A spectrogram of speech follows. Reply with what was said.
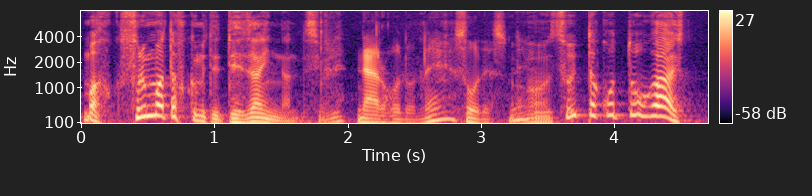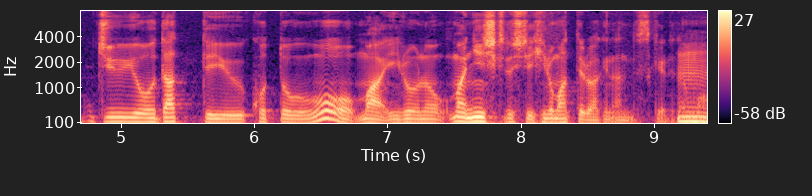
まあ、それもまた含めてデザインなんですよね。なるほどね、そうですね。うん。そういったことが重要だっていうことを、まあ、いろいろ、まあ、認識として広まってるわけなんですけれども、う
